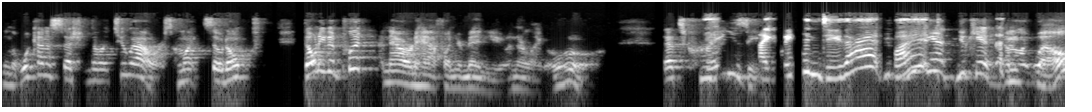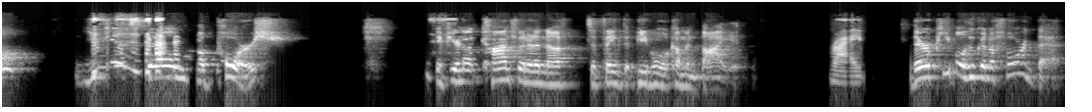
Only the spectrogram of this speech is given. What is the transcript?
what kind of session? They're like two hours. I'm like, so don't, don't even put an hour and a half on your menu. And they're like, oh, that's crazy. Like we can do that? You- What? You can't, you can't. I'm like, well, you can't sell a Porsche if you're not confident enough to think that people will come and buy it. Right. There are people who can afford that.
